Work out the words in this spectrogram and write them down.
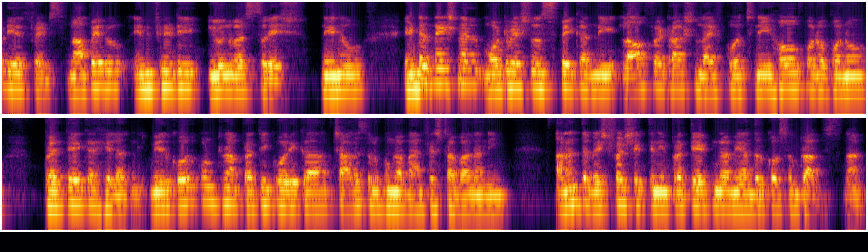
డియర్ ఫ్రెండ్స్ నా పేరు ఇన్ఫినిటీ యూనివర్స్ సురేష్ నేను ఇంటర్నేషనల్ మోటివేషనల్ స్పీకర్ని లా ఆఫ్ అట్రాక్షన్ లైఫ్ కోచ్ని హోపనోపను ప్రత్యేక హీలర్ని. మీరు కోరుకుంటున్న ప్రతి కోరిక చాలా సులభంగా మేనిఫెస్ట్ అవ్వాలని అనంత విశ్వ శక్తిని ప్రత్యేకంగా మీ అందరి కోసం ప్రార్థిస్తున్నాను.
